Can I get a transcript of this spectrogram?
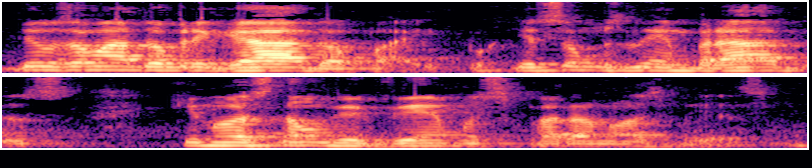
Deus amado, obrigado, ó Pai, porque somos lembrados que nós não vivemos para nós mesmos.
